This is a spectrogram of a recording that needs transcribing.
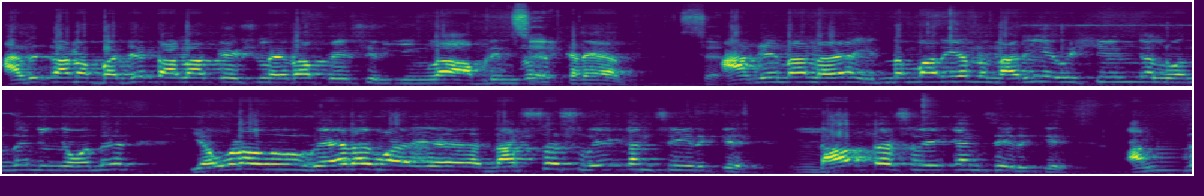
அதுக்கான பட்ஜெட் அலோகேஷன்ல ஏதாவது பேசியிருக்கீங்களா? அப்படின்றது. கிடையாது. அதனால இந்த மாதிரியான நிறைய விஷயங்கள் வந்து நீங்க வந்து எவ்வளவு வேலை நர்சஸ் வேகன்சி இருக்கு டாக்டர்ஸ் வேகன்சி இருக்கு. அந்த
